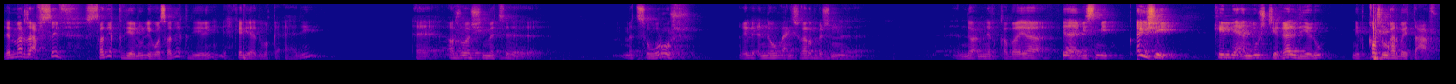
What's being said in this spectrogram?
لما رجع في الصيف الصديق ديالو اللي هو صديق ديالي اللي حكى لي هذه الواقعة هذه آه، أرجو هادشي ما ما تصوروش غير لأنه ما عنديش غرض باش النوع من القضايا باسم أي شيء كاين اللي عنده اشتغال ديالو ما يبقاوش المغاربه يتعارفوا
